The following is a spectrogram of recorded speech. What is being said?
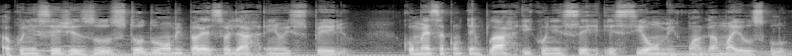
Ao conhecer Jesus, todo homem parece olhar em um espelho. Começa a contemplar e conhecer esse homem com H maiúsculo,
